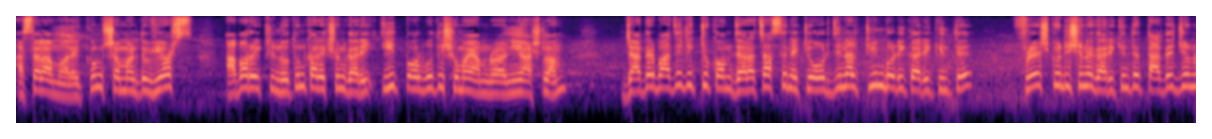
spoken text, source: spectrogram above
আসসালামু আলাইকুম, সম্মানিত ভিউয়ার্স আবারও একটি নতুন কালেকশন গাড়ি ঈদ পরবর্তী সময় আমরা নিয়ে আসলাম। যাদের বাজেট একটু কম, যারা চাচ্ছেন একটি অরিজিনাল টিন বডি গাড়ি কিনতে ফ্রেশ কন্ডিশনে গাড়ি কিনতে, তাদের জন্য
